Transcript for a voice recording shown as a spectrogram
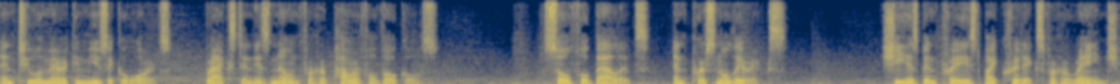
and two American Music Awards. Braxton is known for her powerful vocals, soulful ballads, and personal lyrics. She has been praised by critics for her range,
